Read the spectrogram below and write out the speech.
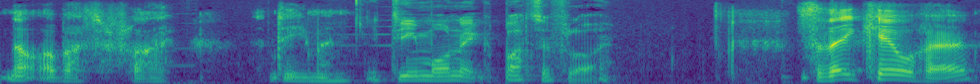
not a butterfly, a demon. A demonic butterfly. So they kill her.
